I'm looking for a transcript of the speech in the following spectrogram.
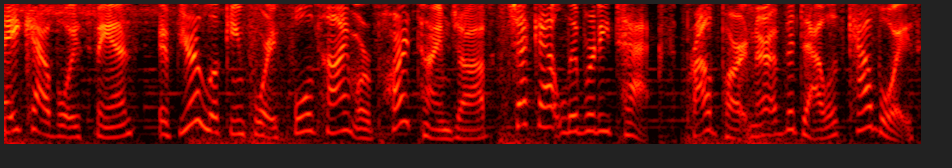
Hey, Cowboys fans, if you're looking for a full time or part time job, check out Liberty Tax, proud partner of the Dallas Cowboys.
